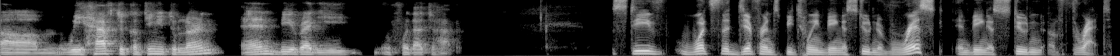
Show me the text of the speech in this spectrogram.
Um, we have to continue to learn and be ready for that to happen. Steve, what's the difference between being a student of risk and being a student of threat?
